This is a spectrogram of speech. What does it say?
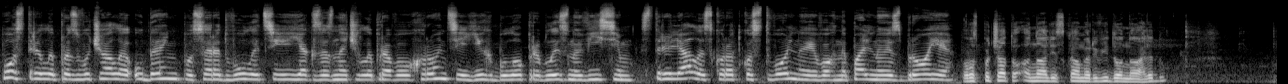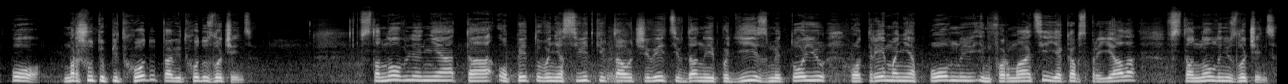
Постріли прозвучали у день посеред вулиці. Як зазначили правоохоронці, їх було приблизно вісім. Стріляли з короткоствольної вогнепальної зброї. Розпочато аналіз камер відеонагляду по маршруту підходу та відходу злочинця. Встановлення та опитування свідків та очевидців даної події з метою отримання повної інформації, яка б сприяла встановленню злочинця.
